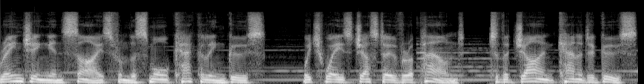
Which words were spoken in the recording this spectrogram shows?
ranging in size from the small cackling goose, which weighs just over a pound, to the giant Canada goose,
